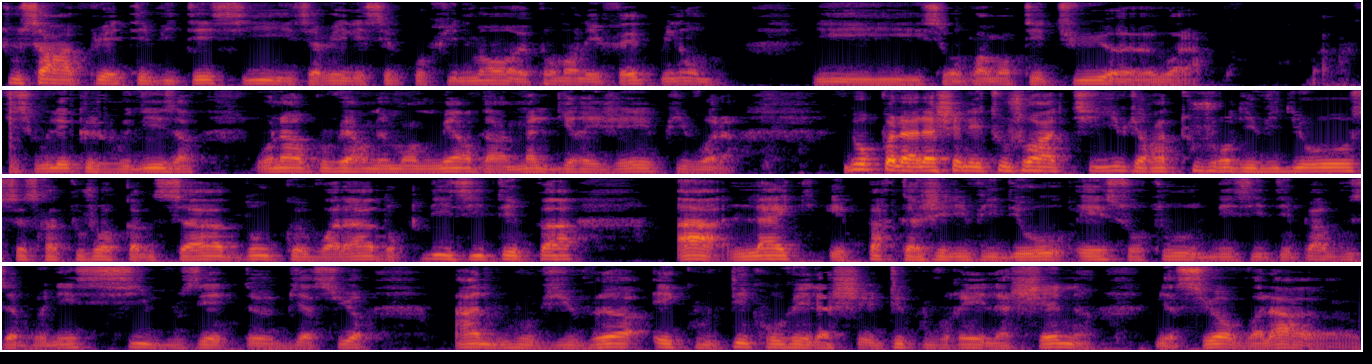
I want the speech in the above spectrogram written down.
tout ça aurait pu être évité s'ils avaient laissé le confinement euh, pendant les fêtes mais non ils sont vraiment têtus euh, voilà. si vous voulez que je vous dise hein, on a un gouvernement de merde mal dirigé puis voilà donc voilà, la chaîne est toujours active, il y aura toujours des vidéos, ce sera toujours comme ça. Donc voilà, donc n'hésitez pas à like et partager les vidéos et surtout n'hésitez pas à vous abonner si vous êtes bien sûr un nouveau viewer, écoute, découvrez la chaîne, découvrez la chaîne, bien sûr, voilà, euh,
